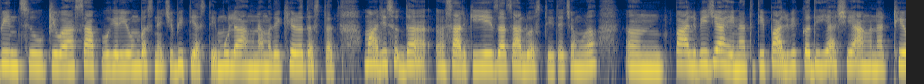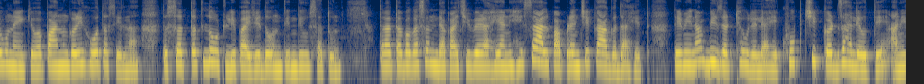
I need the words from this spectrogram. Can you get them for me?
विंचू किंवा साप वगैरे येऊन बसण्याची भीती असते. मुलं अंगणामध्ये खेळत असतात. माझीसुद्धा सारखी ये जा चालू असते. त्याच्यामुळं पालवी जी आहे ना तर ती पालवी कधीही अशी अंगणात ठेवू नये किंवा पानगळी होत असेल ना तर सतत लोटली पाहिजे दोन तीन दिवसातून. तर आता बघा संध्याकाळची वेळ आहे आणि हे सालपापड्यांचे कागद आहेत. ते मी ना भिजत ठेवलेले आहे. खूप चिकट झाले होते आणि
